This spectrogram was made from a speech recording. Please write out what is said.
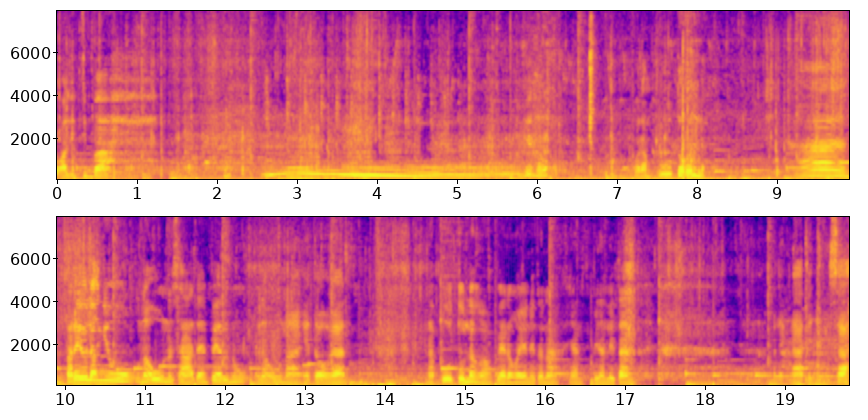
quality ba. Ooh, yun o. Walang putol. Yan. Pareho lang yung nauna sa atin. Pero nung nauna, ito, yan. Naputol lang oh. Pero ngayon, ito na. Yan, pinalitan. Balik natin yung isa.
